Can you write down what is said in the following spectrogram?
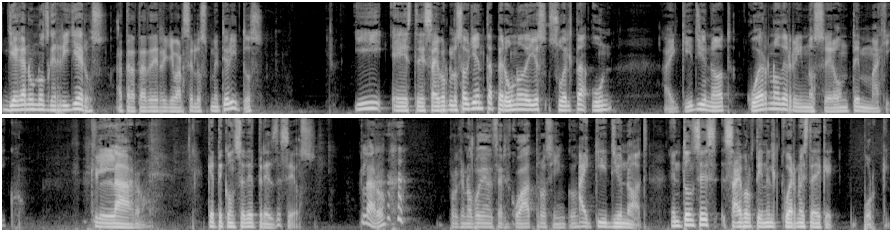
llegan unos guerrilleros a tratar de llevarse los meteoritos. Y este Cyborg los ahuyenta, pero uno de ellos suelta un, I kid you not, cuerno de rinoceronte mágico Claro. que te concede tres deseos. Claro. Porque no podían ser cuatro o cinco. I kid you not. Entonces, Cyborg tiene el cuerno este de que, ¿por qué?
